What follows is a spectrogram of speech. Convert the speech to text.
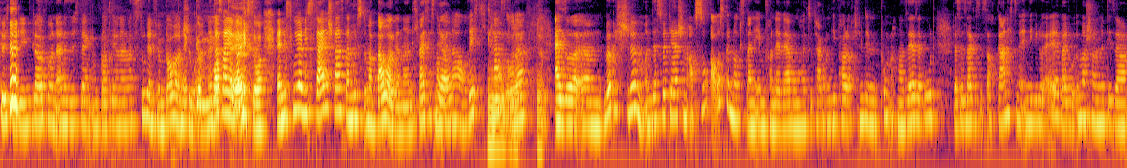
durch die Gegend laufe und alle sich denken, oh Gott, Rianan, was hast du denn für einen Bauernschuh an? Ne? Das war ja ey. wirklich so. Wenn du früher nicht stylisch warst, dann wurdest du immer Bauer genannt. Ich weiß das noch ja. genau. Richtig krass, mhm, oder? Ja, ja. Also ähm, wirklich schlimm. Und das wird ja schon auch so ausgenutzt dann eben von der Werbung heutzutage. Und wie Paul auch, ich finde den Punkt nochmal sehr, sehr gut, dass er sagt, es ist auch gar nichts mehr individuell, weil du immer schon mit dieser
